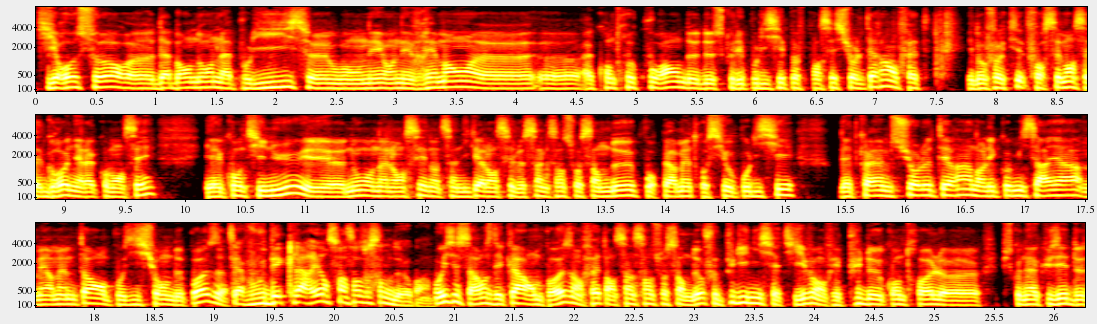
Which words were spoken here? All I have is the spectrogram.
qui ressort euh, d'abandon de la police, euh, où on est, on est vraiment à contre-courant de, ce que les policiers peuvent penser sur le terrain, en fait. Et donc, forcément, cette grogne, a commencé. Et elle continue. Et nous, on a lancé, notre syndicat a lancé le 562 pour permettre aussi aux policiers d'être quand même sur le terrain, dans les commissariats, mais en même temps en position de pause. C'est-à-dire vous vous déclarez en 562, quoi Oui, c'est ça, on se déclare en pause, en fait, en 562. On fait plus d'initiative, on fait plus de contrôle, euh, puisqu'on est accusé de,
